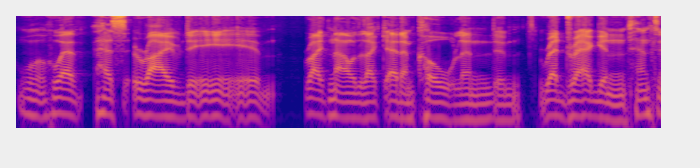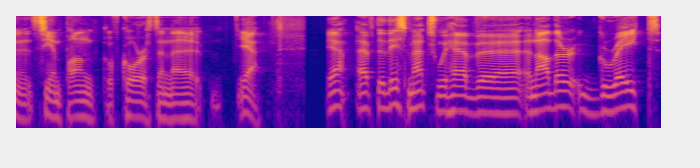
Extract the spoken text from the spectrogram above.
who have has arrived uh, right now, like Adam Cole and um, Red Dragon and uh, CM Punk, of course, and uh, yeah, yeah. After this match, we have uh, another great,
